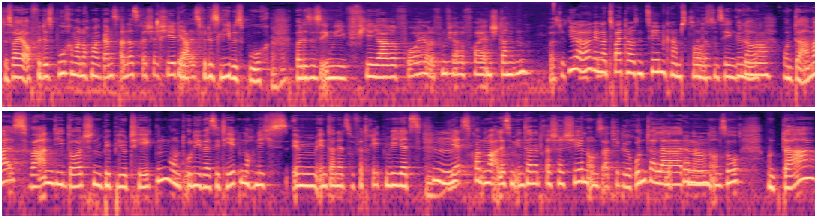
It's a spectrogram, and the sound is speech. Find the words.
Das war ja auch für das Buch haben wir nochmal ganz anders recherchiert Ja. als für das Liebesbuch. Weil das ist irgendwie vier Jahre vorher oder fünf Jahre vorher entstanden. Was jetzt Ja, genau, 2010 kam es raus. 2010, genau. Und damals waren die deutschen Bibliotheken und Universitäten noch nicht im Internet so vertreten wie jetzt. Mhm. Jetzt konnten wir alles im Internet recherchieren und uns Artikel runterladen Ja, genau. und so. Und da,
